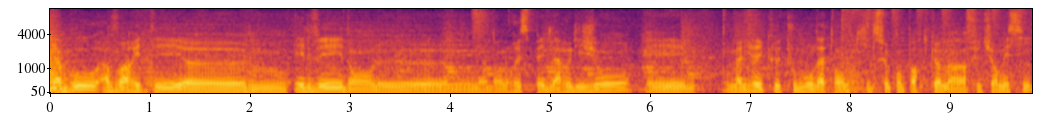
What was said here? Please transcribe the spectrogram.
Il a beau avoir été euh, élevé dans le, dans le respect de la religion et malgré que tout le monde attende qu'il se comporte comme un futur messie,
